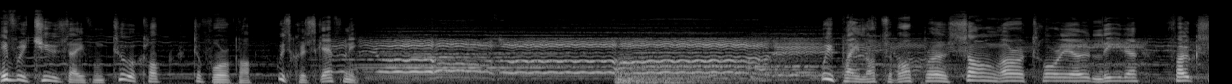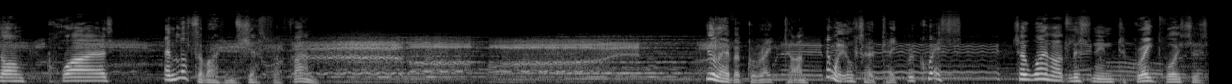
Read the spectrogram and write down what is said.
Every Tuesday from 2 o'clock to 4 o'clock with Chris Gaffney. We play lots of opera, song, oratorio, lieder, folk song, choirs, and lots of items just for fun. You'll have a great time, and we also take requests. So why not listen in to Great Voices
